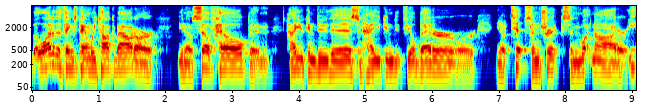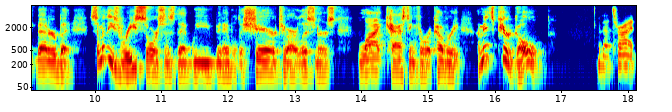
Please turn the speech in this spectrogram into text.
A lot of the things, Pam, we talk about are you know self help and how you can do this and how you can feel better, or you know tips and tricks and whatnot, or eat better. But some of these resources that we've been able to share to our listeners, like casting for recovery, I mean, it's pure gold. That's right.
